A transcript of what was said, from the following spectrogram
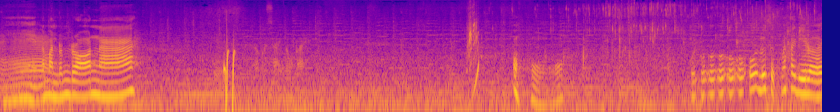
นี่น้ำมันร้อนๆนะ โอ้โหโอ้ยโอ้ยโอ้ยโอ้ยโอ้ยโอ้ยรู้สึกไม่ค่อยดีเลย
